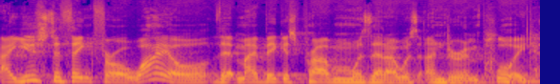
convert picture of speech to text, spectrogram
I used to think for a while that my biggest problem was that I was underemployed.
